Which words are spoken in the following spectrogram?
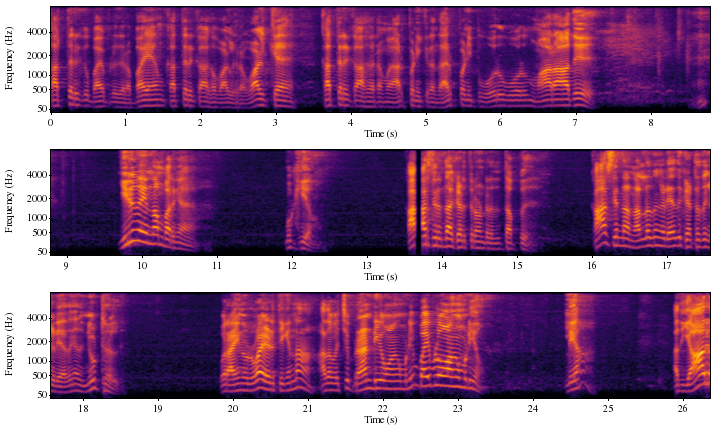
கத்தருக்கு பயப்படுகிற பயம் கத்தருக்காக வாழ்கிற வாழ்க்கை கத்தருக்காக நம்ம அர்ப்பணிக்கிற அந்த அர்ப்பணிப்பு ஒருபோதும் மாறாது. இருதயம் தான் பாருங்க முக்கியம். காசு இருந்தால் கெடுத்துருன்றது தப்பு. காசு என்ன நல்லதும் கிடையாது கெட்டதும் கிடையாதுங்க அது நியூட்ரல் ஒரு ஐநூறுரூவா எடுத்தீங்கன்னா அதை வச்சு பிராண்டியும் வாங்க முடியும் பைபிளும் வாங்க முடியும். இல்லையா? அது யார்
